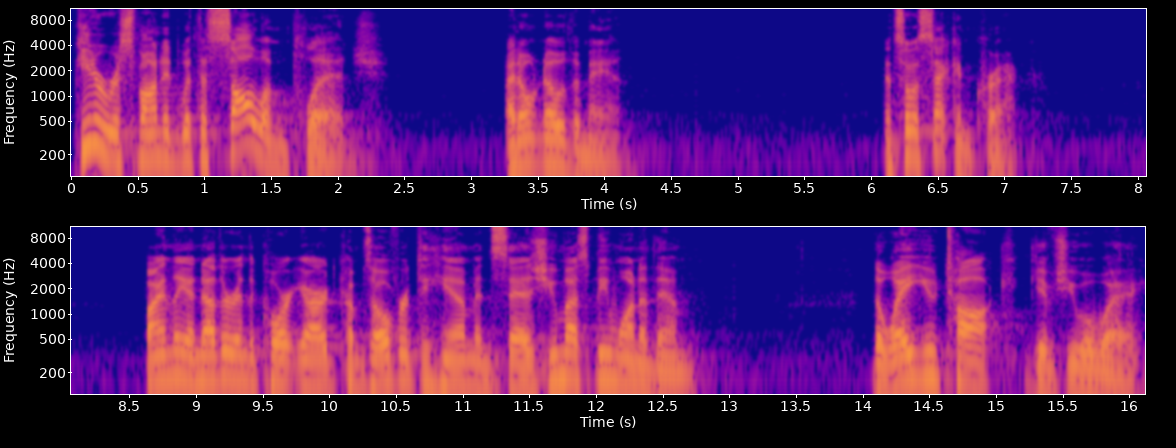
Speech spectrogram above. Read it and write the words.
Peter responded with a solemn pledge I don't know the man. And so a second crack. Finally, another in the courtyard comes over to him and says, You must be one of them. The way you talk gives you away.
